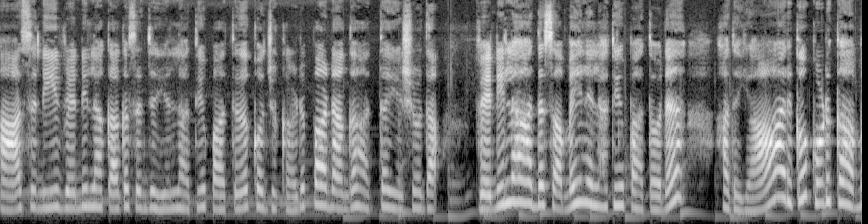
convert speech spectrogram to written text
ஹாசினி வெண்ணிலாக்காக செஞ்ச எல்லாத்தையும் பார்த்து கொஞ்சம் கடுப்பானாங்க அத்தை யசோதா. வெண்ணிலா அந்த சமையல் எல்லாத்தையும் பார்த்தோன்னே அதை யாருக்கும் கொடுக்காம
